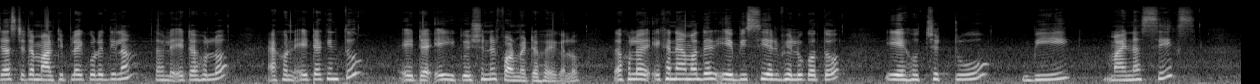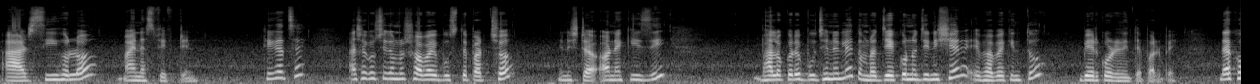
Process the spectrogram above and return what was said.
জাস্ট এটা মাল্টিপ্লাই করে দিলাম। তাহলে এটা হলো, এখন এটা কিন্তু, এটা এই ইকুয়েশনের ফর্মেটে হয়ে গেল। তাহলে এখানে আমাদের এবিসি এর ভ্যালু কত? এ হচ্ছে টু বি মাইনাস সিক্স আর সি হলো মাইনাস ফিফটিন ঠিক আছে? আশা করছি তোমরা সবাই বুঝতে পারছ। জিনিসটা অনেক ইজি ভালো করে বুঝে নিলে তোমরা যে কোনো জিনিসের এভাবে কিন্তু বের করে নিতে পারবে। দেখো,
